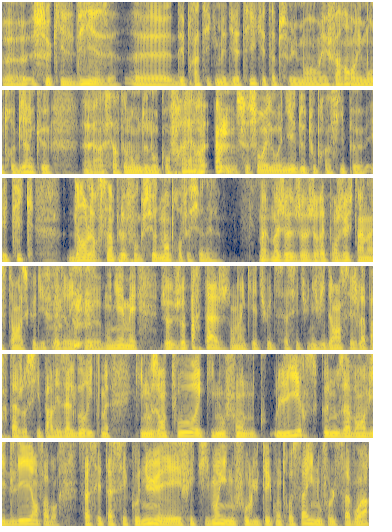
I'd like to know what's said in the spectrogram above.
euh, ce qu'ils disent des pratiques médiatiques est absolument effarant et montre bien que un certain nombre de nos confrères se sont éloignés de tout principe éthique dans leur simple fonctionnement professionnel. Moi, je, réponds juste un instant à ce que dit Frédéric euh, Mounier, mais je, partage son inquiétude, ça c'est une évidence, et je la partage aussi par les algorithmes qui nous entourent et qui nous font lire ce que nous avons envie de lire. Enfin bon, ça c'est assez connu, et effectivement, il nous faut lutter contre ça, il nous faut le savoir,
